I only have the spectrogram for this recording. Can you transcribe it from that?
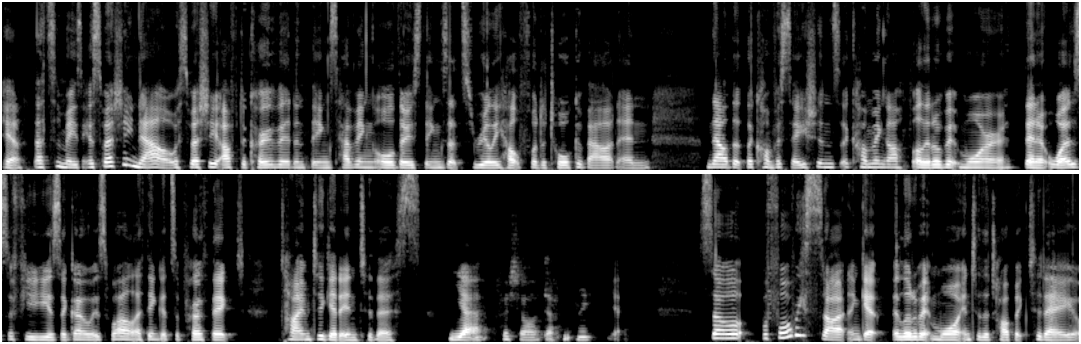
Yeah, that's amazing, especially now, especially after COVID and things, having all those things that's really helpful to talk about. And now that the conversations are coming up a little bit more than it was a few years ago as well, I think it's a perfect time to get into this. Yeah, for sure, definitely. Yeah. So, before we start and get a little bit more into the topic today,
